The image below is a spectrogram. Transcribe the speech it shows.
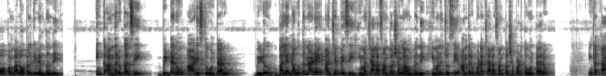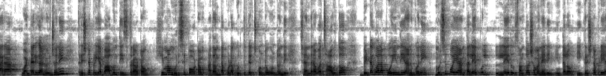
కోపంగా లోపలికి వెళ్తుంది. ఇంకా అందరూ కలిసి బిడ్డను ఆడిస్తూ ఉంటారు. వీడు భలే నవ్వుతున్నాడే అని చెప్పేసి హిమ చాలా సంతోషంగా ఉంటుంది. హిమను చూసి అందరూ కూడా చాలా సంతోషపడుతూ ఉంటారు. ఇంకా తార ఒంటరిగా నుంచొని కృష్ణప్రియ బాబుని తీసుకురావటం హిమ మురిసిపోవటం అదంతా కూడా గుర్తు తెచ్చుకుంటూ ఉంటుంది. చంద్రవ్వ చావుతో బిడ్డగోల పోయింది అనుకొని మురిసిపోయే అంత లేపు లేదు సంతోషం అనేది. ఇంతలో ఈ కృష్ణప్రియ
